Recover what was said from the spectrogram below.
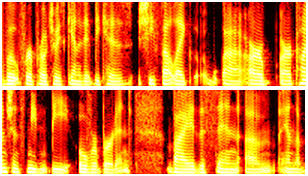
vote for a pro-choice candidate because she felt like uh, our our conscience needn't be overburdened by the sin um, and the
